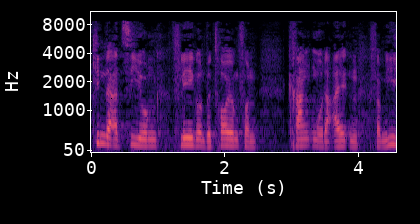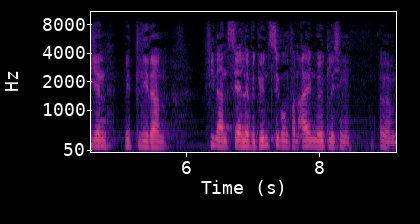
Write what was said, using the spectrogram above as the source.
Kindererziehung, Pflege und Betreuung von kranken oder alten Familienmitgliedern finanzielle Begünstigung von allen möglichen ähm,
